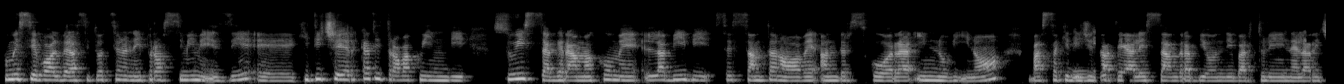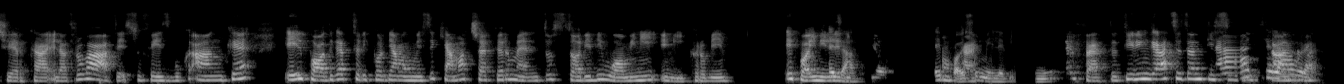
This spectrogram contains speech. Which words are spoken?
come si evolve la situazione nei prossimi mesi. E chi ti cerca ti trova quindi su Instagram come la Bibi69 underscore innovino, basta che digitate Alessandra Biondi Bartolini nella ricerca e la trovate, su Facebook Facebook anche e il podcast, ricordiamo come si chiama, c'è Fermento, Storie di uomini e microbi. E poi Mille esatto. E okay. poi su Mille Vittime. Perfetto, ti ringrazio tantissimo. Grazie Laura.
